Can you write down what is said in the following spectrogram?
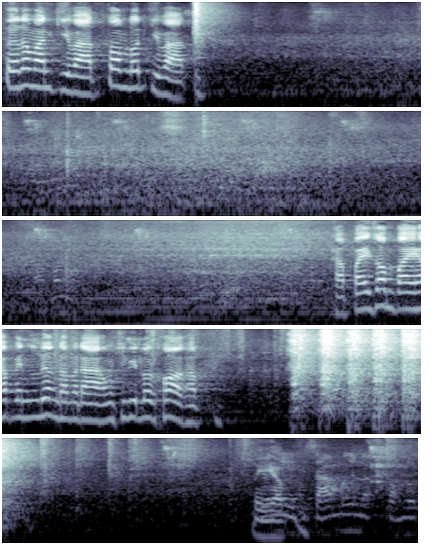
เติมน้ำมันกี่บาท ซ่อมรถกี่บาท ขับไปซ่อมไปครับเป็นเรื่องธรรมดาของชีวิตรถข้อครับ นี่ครับสามหมื่นละสองรถ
